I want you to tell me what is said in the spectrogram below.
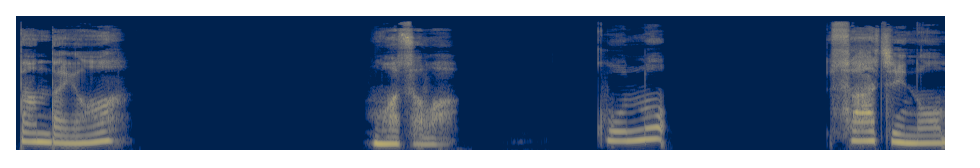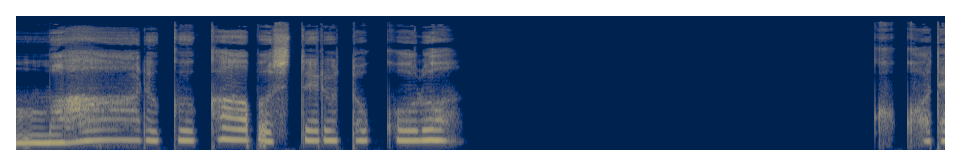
たんだよ。まずはこのサジの丸くカーブしてるところ。ここで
